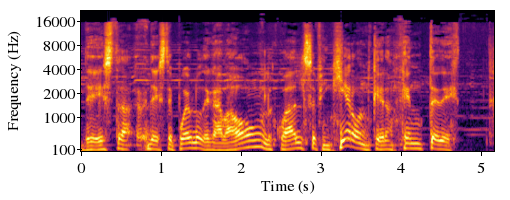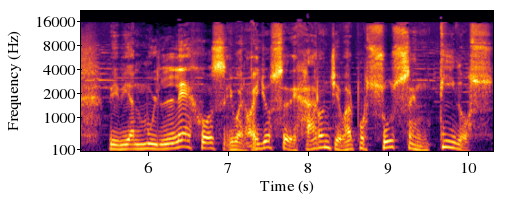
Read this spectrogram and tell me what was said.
de, esta, de este pueblo de Gabaón, lo cual se fingieron que eran gente de, vivían muy lejos, y bueno, ellos se dejaron llevar por sus sentidos,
